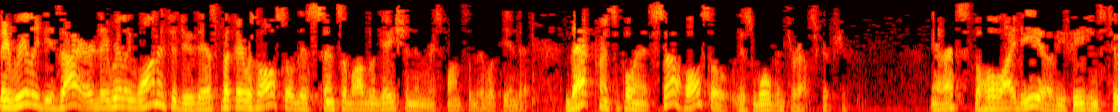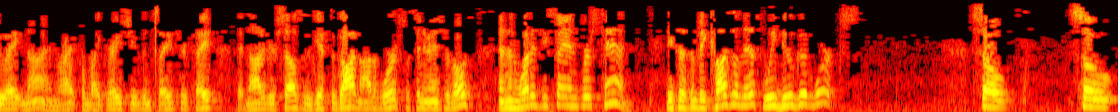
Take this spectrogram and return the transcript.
they really desired, they really wanted to do this, but there was also this sense of obligation and responsibility, and that that principle in itself also is woven throughout Scripture. You know, that's the whole idea of Ephesians 2, 8, 9, right? For by grace you've been saved through faith, that not of yourselves is the gift of God, not of works, lest any man should boast. And then what does he say in verse 10? He says, And because of this we do good works. So, so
